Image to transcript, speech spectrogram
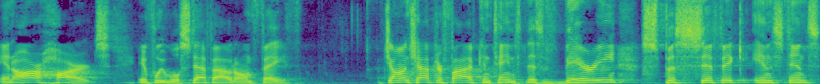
in our hearts, if we will step out on faith. John chapter 5 contains this very specific instance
